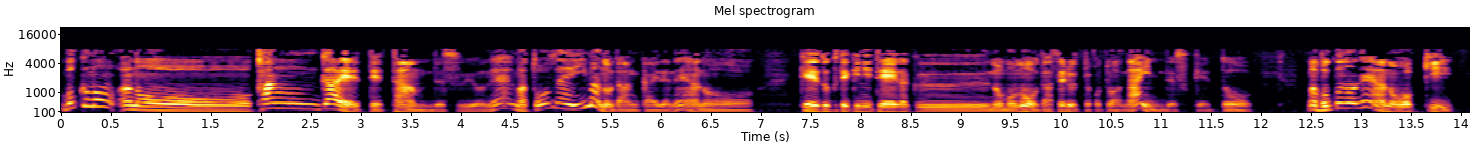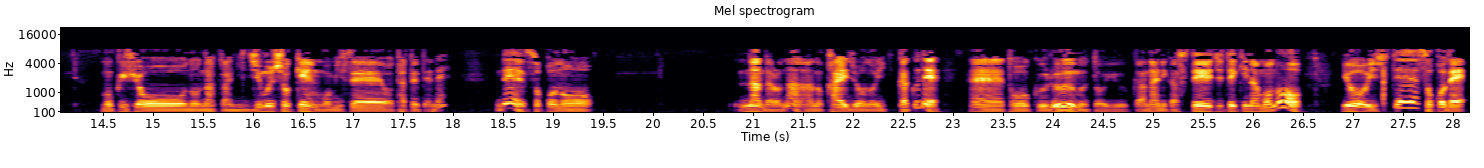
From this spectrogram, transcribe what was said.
僕も、あのー考えてたんですよね。まあ、当然今の段階でね、あのー継続的に定額のものを出せるってことはないんですけど、まあ、僕のね、あの、大きい目標の中に事務所兼お店を建ててね、で、そこの、なんだろうな、あの会場の一角で、えートークルームというか何かステージ的なものを用意して、そこで、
